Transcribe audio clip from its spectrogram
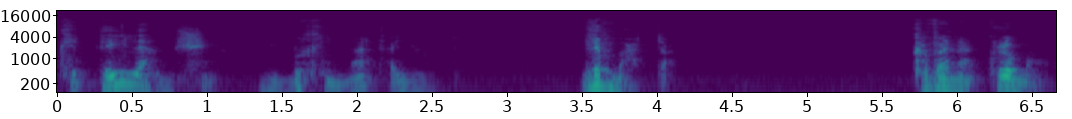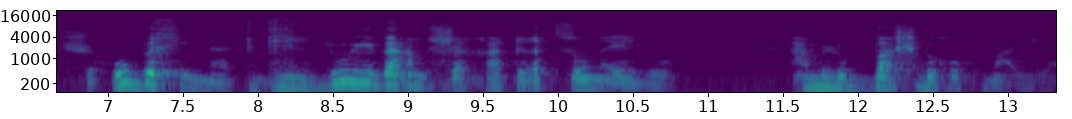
כדי להמשיך מבחינת היוד למטה, כוונה, כלומר שהוא בחינת גילוי והמשכת רצון העליון המלובש בחוכמה הילה,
